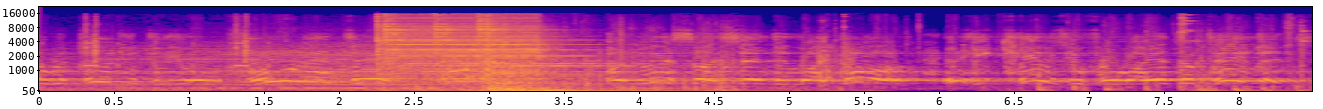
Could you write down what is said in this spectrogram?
Will return you to your forever. Unless I send in my guard and he kills you for my entertainment.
